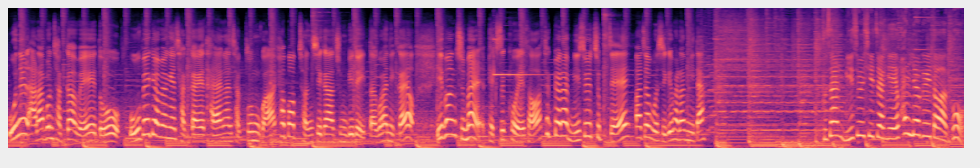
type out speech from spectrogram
오늘 알아본 작가 외에도 500여 명의 작가의 다양한 작품과 협업 전시가 준비돼 있다고 하니까요. 이번 주말 백스코에서 특별한 미술축제에 빠져보시기 바랍니다. 부산 미술시장에 활력을 더하고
